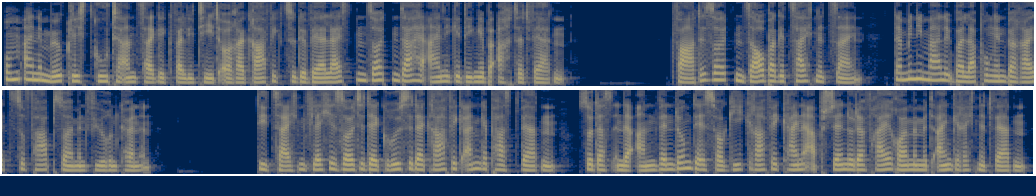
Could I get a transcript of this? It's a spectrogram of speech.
Um eine möglichst gute Anzeigequalität eurer Grafik zu gewährleisten, sollten daher einige Dinge beachtet werden. Pfade sollten sauber gezeichnet sein, da minimale Überlappungen bereits zu Farbsäumen führen können. Die Zeichenfläche sollte der Größe der Grafik angepasst werden, sodass in der Anwendung der SVG-Grafik keine Abstände oder Freiräume mit eingerechnet werden.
